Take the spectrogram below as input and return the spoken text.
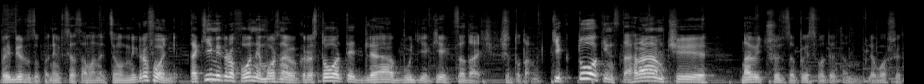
вибір зупинився саме на цьому мікрофоні. Такі мікрофони можна використовувати для будь-яких задач, чи то там TikTok, Instagram, чи навіть щось записувати там для ваших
